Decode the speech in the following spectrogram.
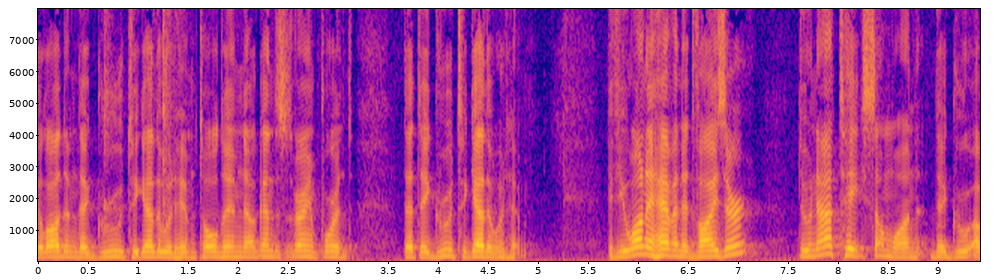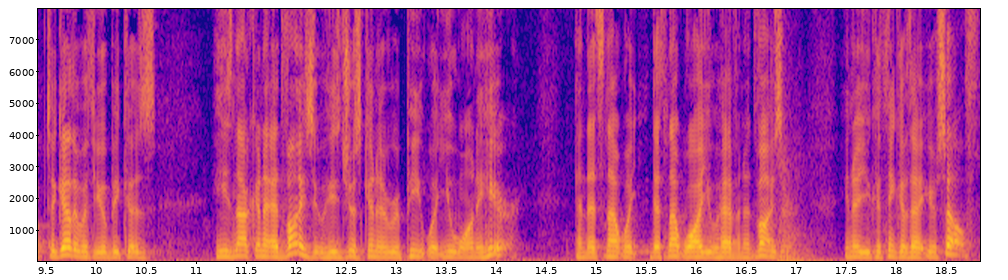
Yeladim that grew together with him told him. Now again, this is very important that they grew together with him. If you want to have an advisor, do not take someone that grew up together with you because he's not going to advise you. He's just going to repeat what you want to hear, and that's not what that's not why you have an advisor. You know, you could think of that yourself.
